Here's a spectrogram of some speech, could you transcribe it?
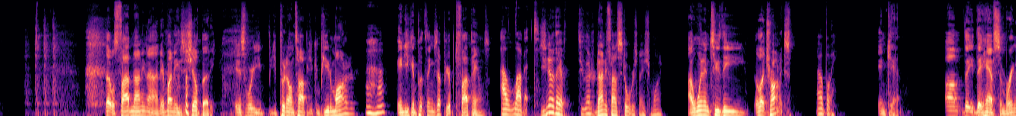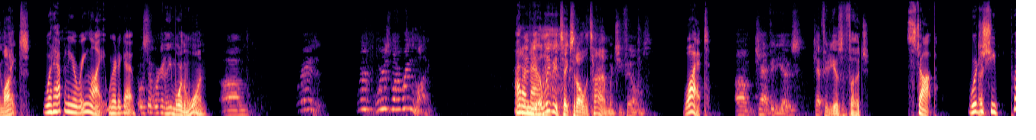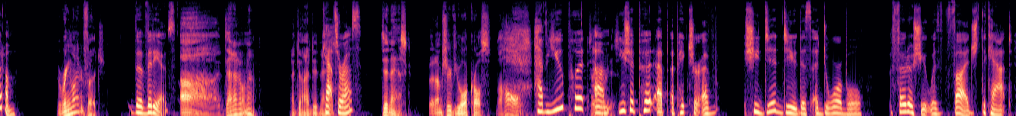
That was five ninety nine. Everybody needs a shelf buddy. It's where you, you put it on top of your computer monitor, Uh-huh. and you can put things up here up to five pounds. I love it. Do you know they have two hundred ninety five stores nationwide? I went into the electronics Oh boy. In cap. Um, they they have some ring lights. What happened to your ring light? Where'd it go? Oh, so we're gonna need more than one. Um, where is it? Where, where's my ring light? I don't Olivia, know. Olivia takes it all the time when she films What? um, cat videos. Cat videos of fudge. Stop. Where does she put them? The ring light or fudge? The videos. Ah, that I don't know. I, d- I didn't Cats ask. are us. Didn't ask. But I'm sure if you walk across the hall, Have you put? Um, it is? you should put up a picture of. She did do this adorable photo shoot with Fudge the cat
